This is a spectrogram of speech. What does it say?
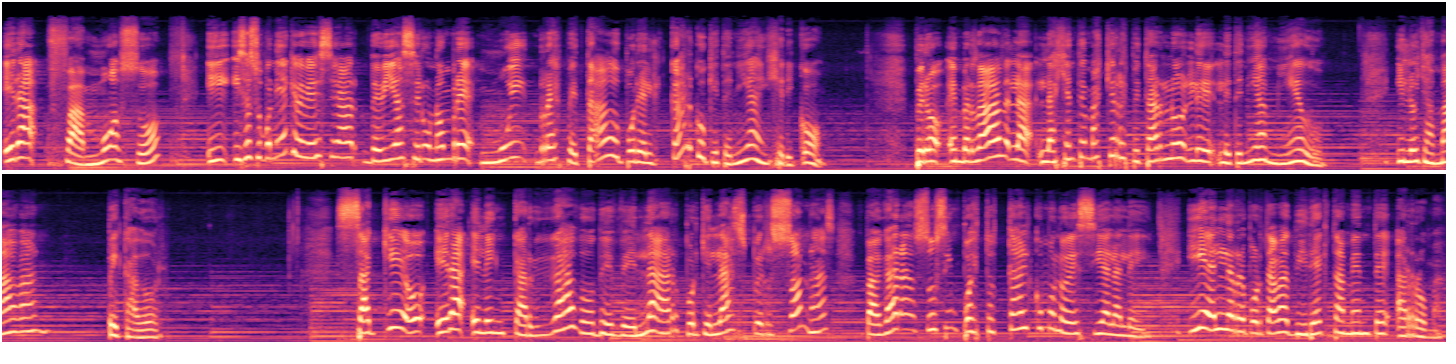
era famoso y, se suponía que debía ser, un hombre muy respetado por el cargo que tenía en Jericó. Pero en verdad la, gente más que respetarlo le tenía miedo y lo llamaban pecador. Saqueo era el encargado de velar porque las personas pagaran sus impuestos tal como lo decía la ley. Y él le reportaba directamente a Roma.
